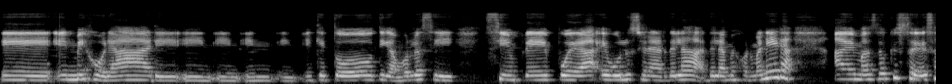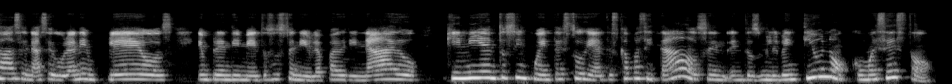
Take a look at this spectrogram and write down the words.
eh, en mejorar, en, en, en, que todo, digámoslo así, siempre pueda evolucionar de la, de la mejor manera. Además, lo que ustedes hacen, aseguran empleos, emprendimiento sostenible apadrinado, 550 estudiantes capacitados en, en 2021. ¿Cómo es esto?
